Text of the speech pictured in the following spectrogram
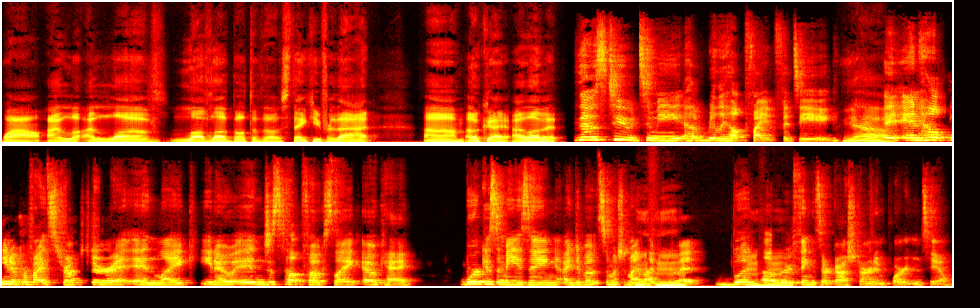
Wow. I, lo- I love, love, love both of those. Thank you for that. Um, okay, I love it. Those two to me really help fight fatigue. Yeah. And help, you know, provide structure and like, you know, and just help folks like, okay, work is amazing. I devote so much of my mm-hmm. life to mm-hmm. it, but mm-hmm. other things are gosh darn important too.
